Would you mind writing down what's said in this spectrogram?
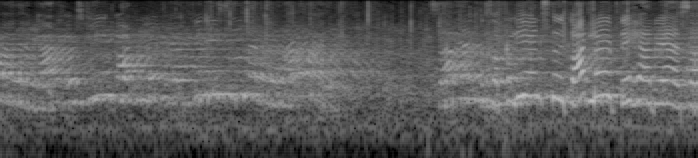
five en gang. Jeg lige et godt løb her. Giv lige sidemanden en high five. Sådan, så få lige ønsket et godt løb. Det her det er altså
